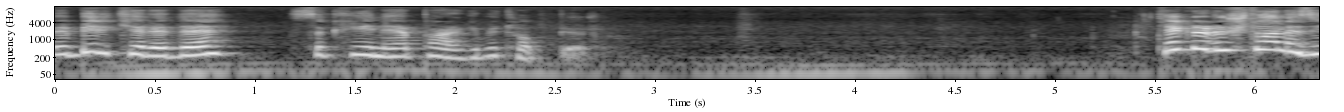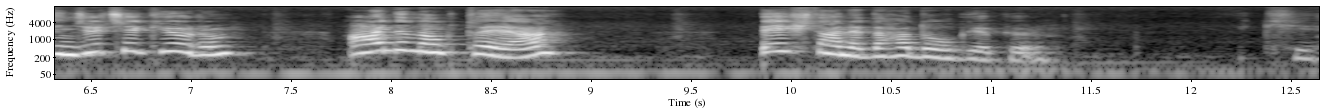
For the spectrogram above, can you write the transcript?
Ve bir kere de sık iğne yapar gibi topluyorum. Tekrar 3 tane zincir çekiyorum. Aynı noktaya 5 tane daha dolgu yapıyorum. 2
